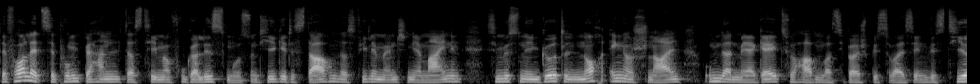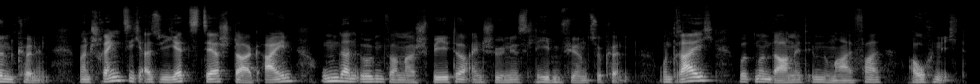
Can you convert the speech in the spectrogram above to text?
Der vorletzte Punkt behandelt das Thema Fugalismus und hier geht es darum, dass viele Menschen ja meinen, sie müssen den Gürtel noch enger schnallen, um dann mehr Geld zu haben, was sie beispielsweise investieren können. Man schränkt sich also jetzt sehr stark ein, um dann irgendwann mal später ein schönes Leben führen zu können. Und reich wird man damit im Normalfall auch nicht.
